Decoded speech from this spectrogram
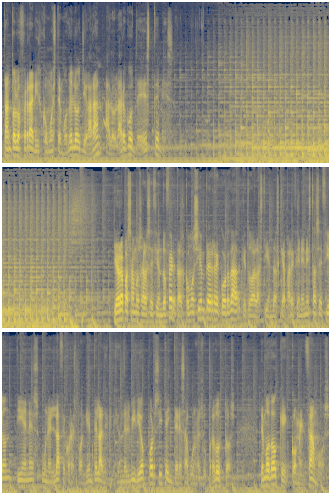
Tanto los Ferraris como este modelo llegarán a lo largo de este mes. Y ahora pasamos a la sección de ofertas. Como siempre, recordad que todas las tiendas que aparecen en esta sección tienes un enlace correspondiente en la descripción del vídeo por si te interesa alguno de sus productos. De modo que comenzamos.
